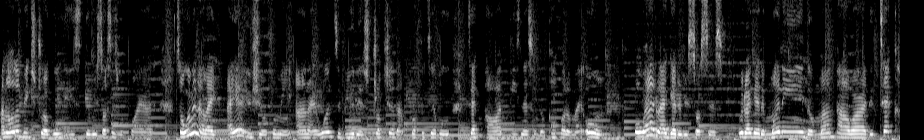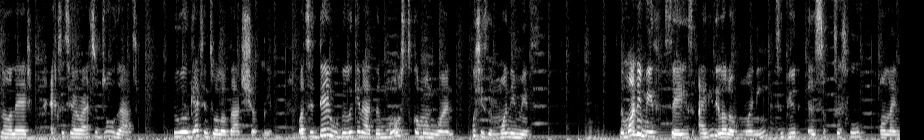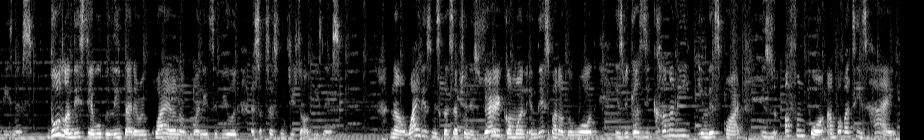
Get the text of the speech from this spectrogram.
Another big struggle is the resources required. So women are like, I hear you show for me, and I want to build a structured and profitable tech-powered business from the comfort of my home. But where do I get the resources? Where do I get the money, the manpower, the tech knowledge, etc. to do that? We will get into all of that shortly. But today we'll be looking at the most common one, which is the money myth. The money myth says, I need a lot of money to build a successful online business. Those on this table believe that they require a lot of money to build a successful digital business. Now, why this misconception is very common in this part of the world is because the economy in this part is often poor and poverty is high.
